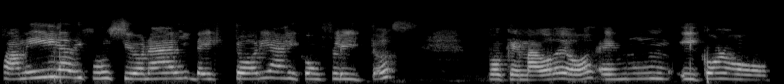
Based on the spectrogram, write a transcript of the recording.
familia disfuncional de historias y conflictos, porque el Mago de Oz es un ícono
